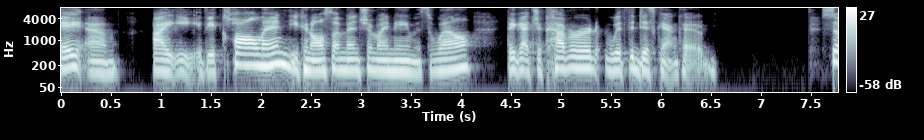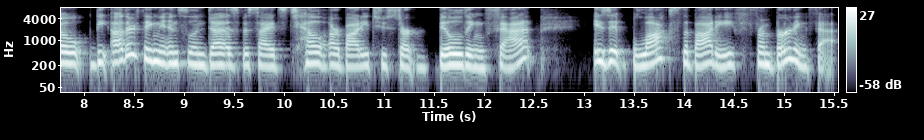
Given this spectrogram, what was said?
D-R-A-M-I-E. If you call in, you can also mention my name as well. They got you covered with the discount code. So, the other thing the insulin does besides tell our body to start building fat is it blocks the body from burning fat.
